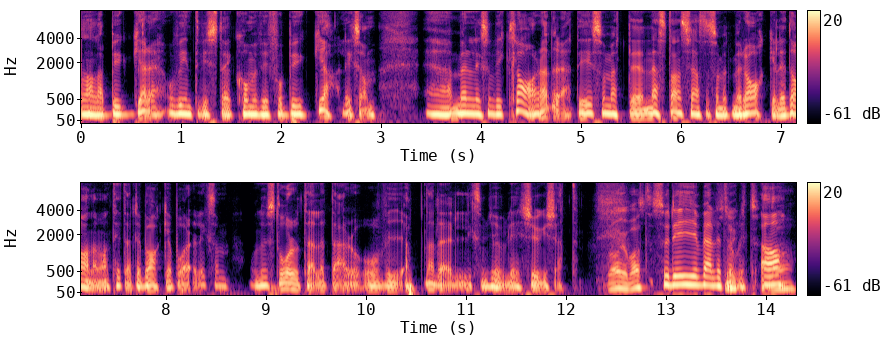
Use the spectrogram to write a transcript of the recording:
bland alla byggare och vi inte visste, kommer vi få bygga? Liksom. Eh, men liksom vi klarade det. Det är som ett, nästan känns det som ett mirakel idag när man tittar tillbaka på det. Liksom. Och nu står hotellet där och, och vi öppnade liksom juli 2021. Bra jobbat. Så det är väldigt Snyggt. roligt. Ja,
